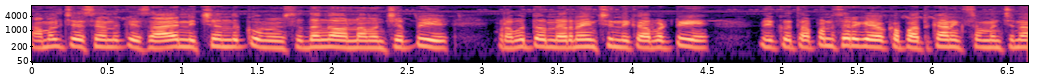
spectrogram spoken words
అమలు చేసేందుకు ఈ సాయాన్ని ఇచ్చేందుకు మేము సిద్ధంగా ఉన్నామని చెప్పి ప్రభుత్వం నిర్ణయించింది కాబట్టి మీకు తప్పనిసరిగా యొక్క పథకానికి సంబంధించిన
